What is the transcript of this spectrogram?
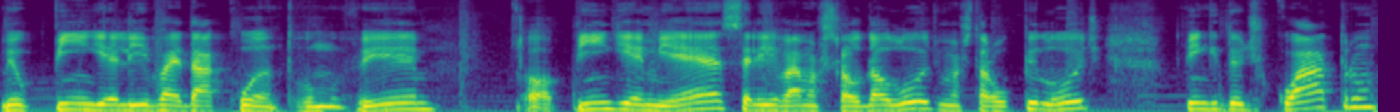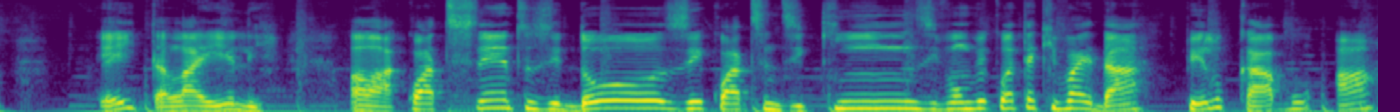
Meu ping ali vai dar quanto? Vamos ver. Ó, ping MS, ele vai mostrar o download, mostrar o upload. Ping deu de 4. Eita, lá ele. Olha lá, 412, 415. Vamos ver quanto é que vai dar pelo cabo a,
